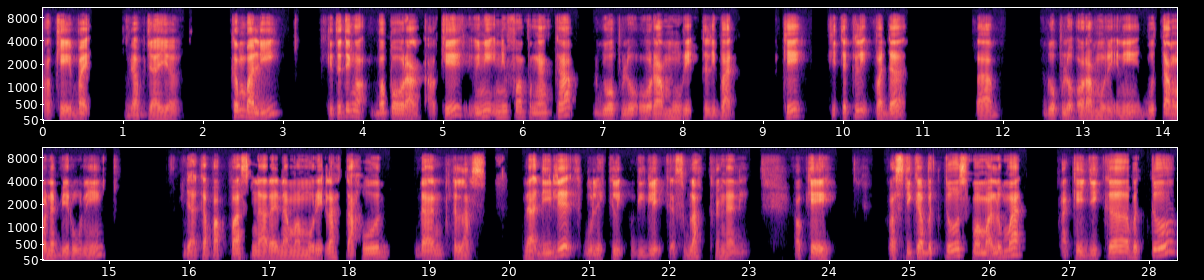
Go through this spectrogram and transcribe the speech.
Okey, baik. Dah berjaya. Kembali, kita tengok berapa orang. Okey, ini uniform pengangkap 20 orang murid terlibat. Okey, kita klik pada uh, 20 orang murid ni, butang warna biru ni. Dia akan papas senarai nama murid lah, tahun dan kelas. Nak delete, boleh klik delete kat sebelah kanan ni. Okey, pastikan betul semua maklumat. Okey, jika betul,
